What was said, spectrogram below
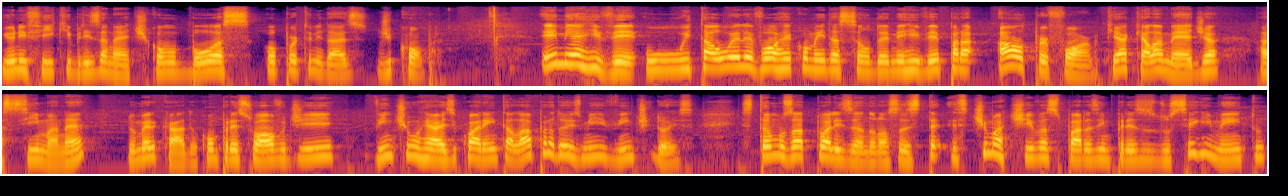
Unifique e BrisaNet como boas oportunidades de compra. MRV, o Itaú elevou a recomendação do MRV para Outperform, que é aquela média acima, né? do mercado, com preço-alvo de R$ 21,40 lá para 2022. Estamos atualizando nossas estimativas para as empresas do segmento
